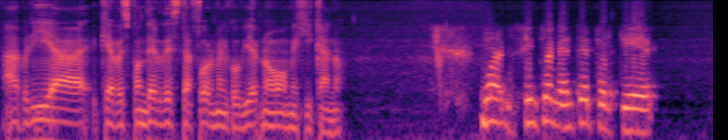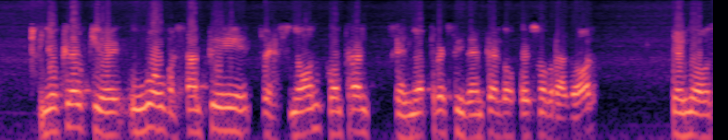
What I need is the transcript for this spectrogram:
habría que responder de esta forma el gobierno mexicano? Bueno, simplemente porque yo creo que hubo bastante presión contra el señor presidente López Obrador de los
